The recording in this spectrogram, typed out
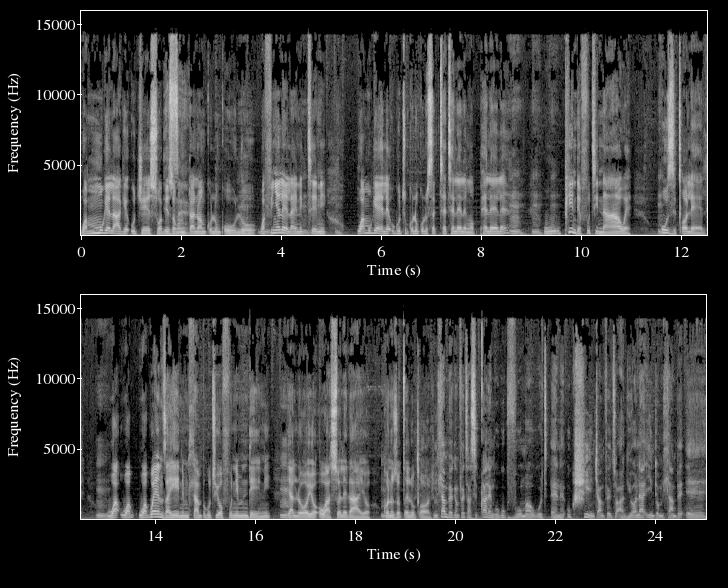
wamukela ke uJesu wabizwa Yes, sir. ngomntwana waNkuluNkulu wafinyelela yena ekutheni wamukele ukuthi uNkulunkulu sekuthethelele ngokuphelele. Uphinde futhi nawe uzixolele. Wa- wa- wakwenza yini mhlawumbe ukuthi uyofuna imndeni yaloyo owaswelekayo khona uzocela uxolo? Mhlambe ke mfethu asiqale ngokuvuma ukuthi ene ukushintsha mfethu akuyona into mhlambe eh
